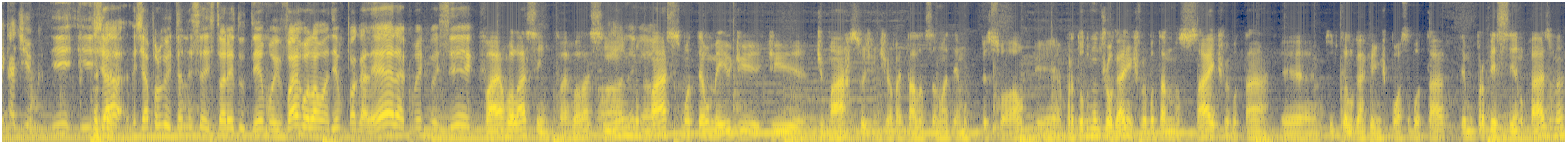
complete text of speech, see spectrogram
Fica a dica. E, e já, já aproveitando essa história do demo aí, vai rolar uma demo pra galera? Como é que vai ser? Vai rolar sim, vai rolar sim. Ah, no máximo até o meio de, de, de março a gente já vai estar tá lançando uma demo pro pessoal. É, pra todo mundo jogar, a gente vai botar no nosso site, vai botar é, tudo que é lugar que a gente possa botar. Demo pra PC no caso, né?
